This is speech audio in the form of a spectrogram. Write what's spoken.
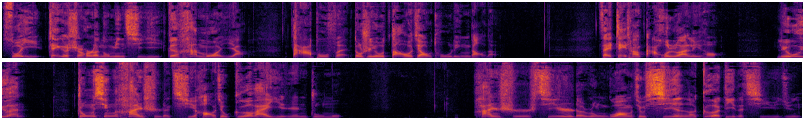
所以这个时候的农民起义跟汉末一样。大部分都是由道教徒领导的。在这场大混乱里头，刘渊中兴汉室的旗号就格外引人注目。汉室昔日的荣光就吸引了各地的起义军，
